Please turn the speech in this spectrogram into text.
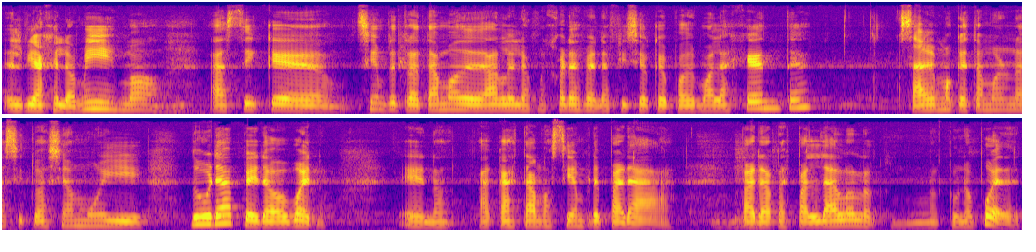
el viaje lo mismo. Así que siempre tratamos de darle los mejores beneficios que podemos a la gente. Sabemos que estamos en una situación muy dura, pero bueno, acá estamos siempre para, para respaldarlo lo, que uno puede.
